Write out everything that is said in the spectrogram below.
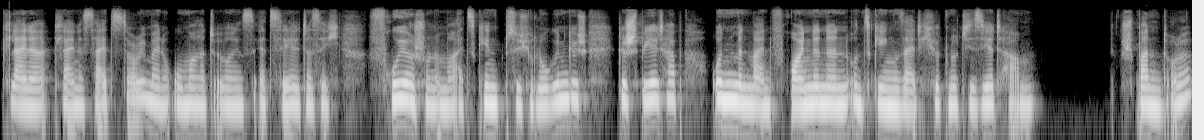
Kleine, kleine Side Story. Meine Oma hat übrigens erzählt, dass ich früher schon immer als Kind Psychologin ges gespielt habe und mit meinen Freundinnen uns gegenseitig hypnotisiert haben. Spannend, oder?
